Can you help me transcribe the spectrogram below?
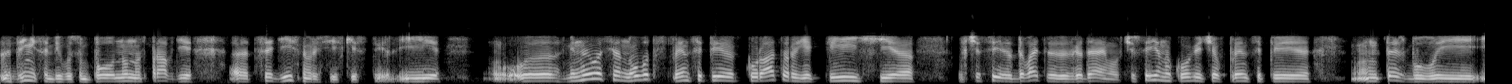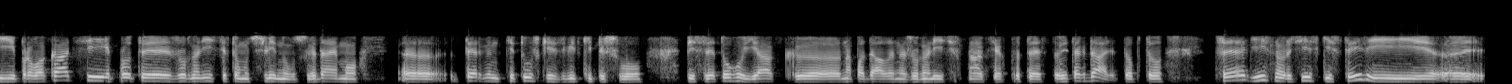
з Денісом Бігусом, бо ну насправді е, це дійсно російський стиль і. Змінилося, ну от в принципі куратор, який в часи, давайте згадаємо, в часи Януковича, в принципі, теж були і провокації проти журналістів, в тому числі ну згадаємо е, термін тітушки, звідки пішло після того, як е, нападали на журналістів на акціях протесту і так далі. Тобто, це дійсно російський стиль, і е,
